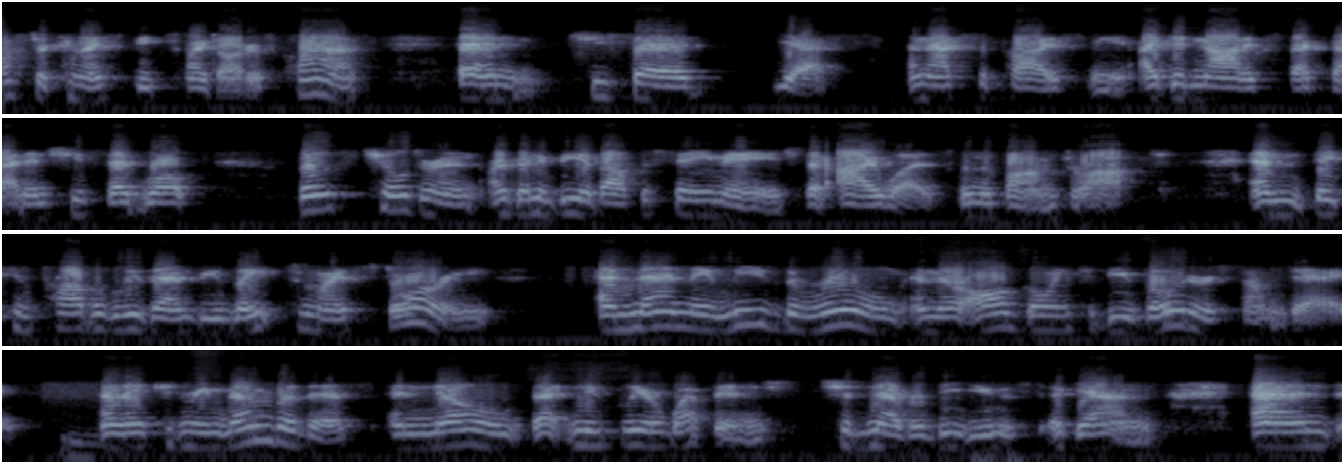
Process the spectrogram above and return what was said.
asked her, Can I speak to my daughter's class? And she said, Yes. And that surprised me. I did not expect that. And she said, Well, those children are going to be about the same age that I was when the bomb dropped. And they can probably then relate to my story and then they leave the room and they're all going to be voters someday. Mm-hmm. And they can remember this and know that nuclear weapons should never be used again. And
